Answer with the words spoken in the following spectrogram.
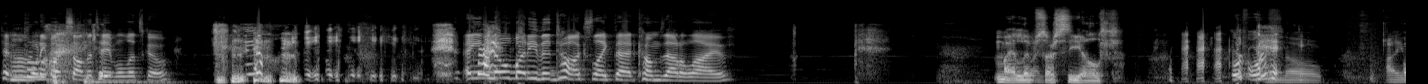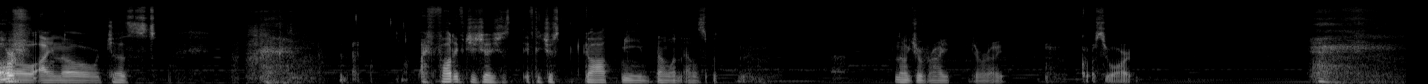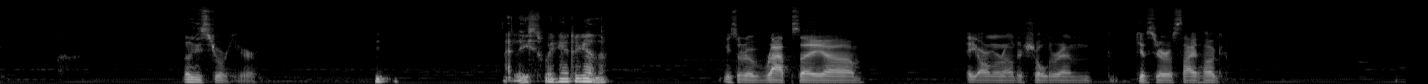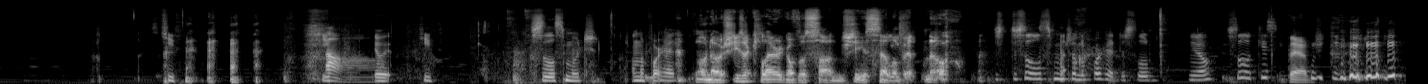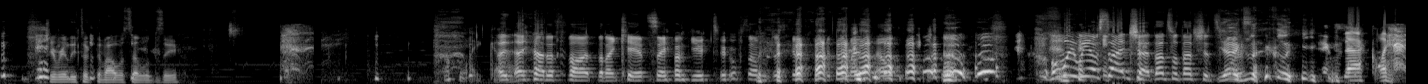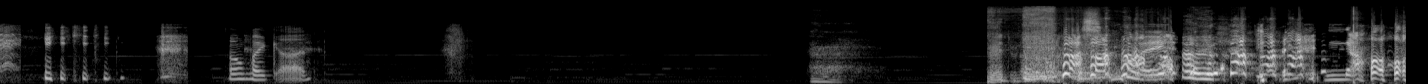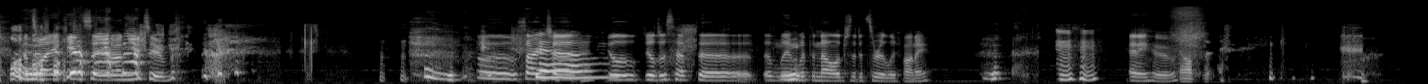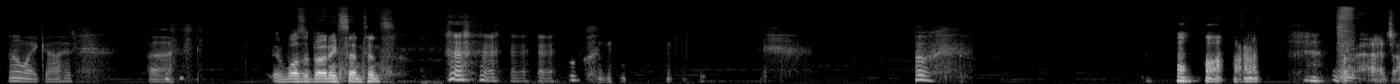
10, Oh. 20 bucks on the table. Let's go. Ain't nobody that talks like that comes out alive. My lips are sealed. Orf, orf. I know, I Orf. know, I know. Just, I thought if they just if they just got me, no one else. But no, you're right. You're right. Of course you are. At least you're here. At least we're here together. He sort of wraps a um, a arm around her shoulder and gives her a side hug. Keith, Aw. do it. Keith. Just a little smooch on the forehead. Oh no, she's a cleric of the sun. She is celibate. No. Just, just a little smooch on the forehead. Just a little, you know, just a little kissy. Damn, she really took the vow of celibacy. Oh my I, god. I had a thought that I can't say on YouTube, so I'm just gonna keep it to myself. oh wait, we have side chat. That's what that shit's Yeah, for. exactly. Exactly. oh my god. Wait. no. That's why I can't say it on YouTube. Oh, sorry, chat. Damn. You'll you'll just have to live with the knowledge that it's really funny. hmm Anywho, oh my god. Uh, It was a burning sentence. oh, Right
